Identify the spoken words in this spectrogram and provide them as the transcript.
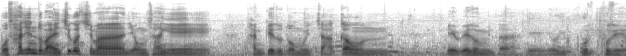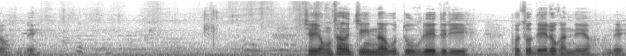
뭐 사진도 많이 찍었지만 영상에 담기도 너무 진짜 아까운 예, 외도입니다. 예, 여기 보, 보세요. 네. 제가 영상을 찍는다고 또 우리 애들이 벌써 내려갔네요. 네.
